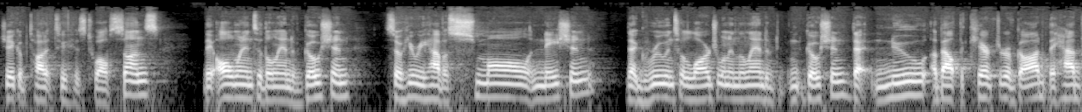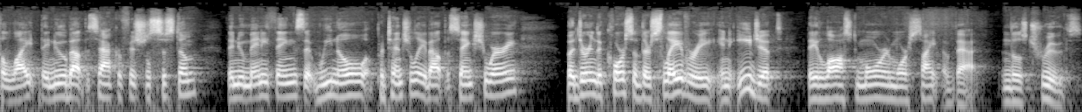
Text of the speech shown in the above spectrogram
Jacob taught it to his 12 sons. They all went into the land of Goshen. So here we have a small nation that grew into a large one in the land of Goshen that knew about the character of God. They had the light, they knew about the sacrificial system, they knew many things that we know potentially about the sanctuary. But during the course of their slavery in Egypt, they lost more and more sight of that and those truths.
